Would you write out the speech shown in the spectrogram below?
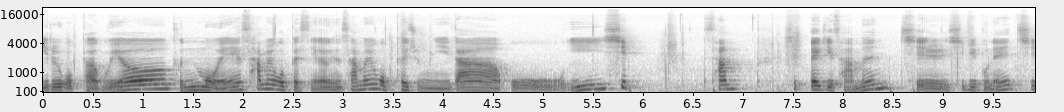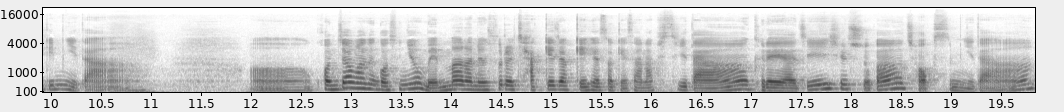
2를 곱하고요. 분모에 3을 곱했으니까 여기는 3을 곱해줍니다. 5, 2, 10, 3. 10 빼기 3은 7, 12분의 7입니다. 어, 권장하는 것은요, 웬만하면 수를 작게 작게 해서 계산합시다. 그래야지 실수가 적습니다.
